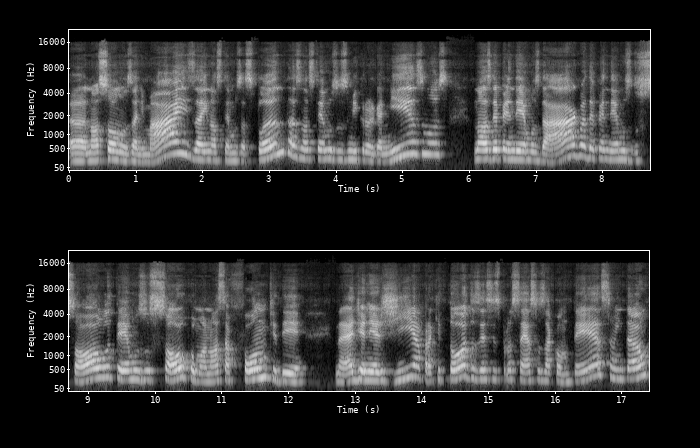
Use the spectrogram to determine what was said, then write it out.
Uh, nós somos animais, aí nós temos as plantas, nós temos os micro-organismos, nós dependemos da água, dependemos do solo, temos o sol como a nossa fonte de, né, de energia para que todos esses processos aconteçam. Então,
